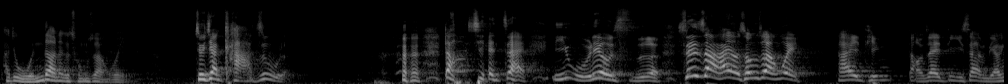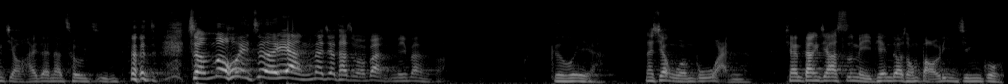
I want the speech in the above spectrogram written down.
他就闻到那个葱蒜味，就这样卡住了。到现在你五六十了，身上还有葱蒜味，他一听倒在地上，两脚还在那抽筋，怎么会这样？那叫他怎么办？没办法。”各位啊，那像我们不玩了，像当家师每天都要从保利经过，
